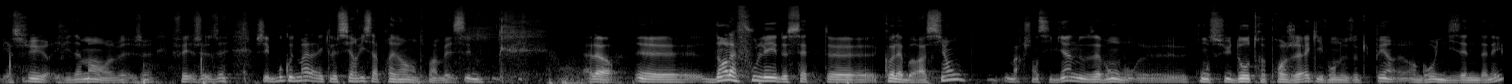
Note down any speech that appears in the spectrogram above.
bien sûr, évidemment. J'ai beaucoup de mal avec le service après-vente, alors, euh, dans la foulée de cette euh, collaboration, marchant si bien, nous avons euh, conçu d'autres projets qui vont nous occuper en, gros une dizaine d'années.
